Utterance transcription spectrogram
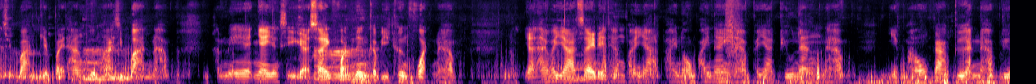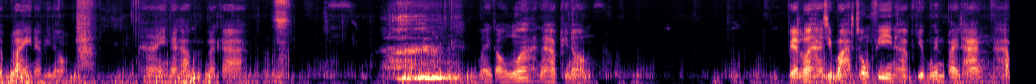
50บบาท เก็บไปทางเพิ่ม50บบาทนะครับคันแม่ใหญ่จังสี่ก็ใส่ขวดหนึ่งกับอีกครึ่งขวดนะครับ ยาทายพยาธิใส่ได้ทั้งพยาธิภายนอกภายในนะครับพยาธิผิวหนังนะครับเห็บเหากากเกลื่อนนะครับเหลือบไล่นะพี่น้องหายนะครับแล้วก็ไม่กาหัวนะครับ พี่น้องแปดร้อยห้าสิบบาทส่งฟรีนะครับ เก็บเงินปลายทางนะครับ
